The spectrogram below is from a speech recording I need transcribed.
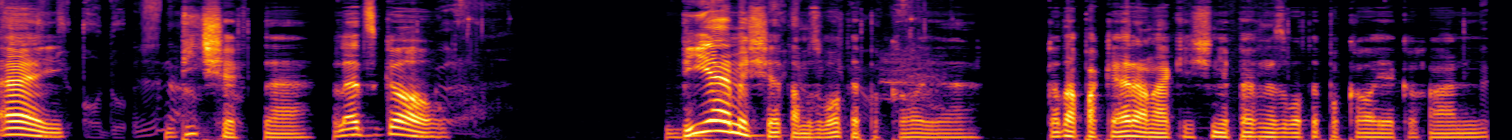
Ej, bić się chce. Let's go. Bijemy się tam złote pokoje. Szkoda Packera na jakieś niepewne złote pokoje, kochani.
